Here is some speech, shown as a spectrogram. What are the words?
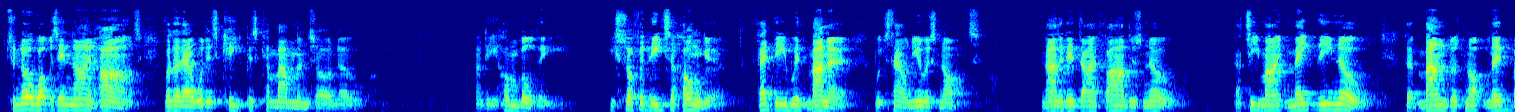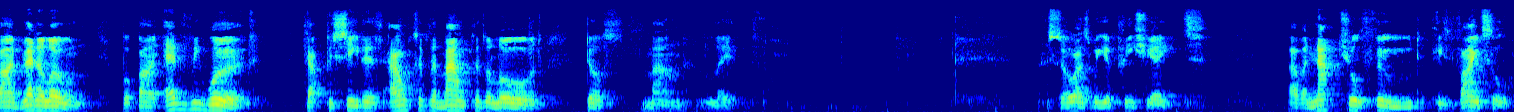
to know what was in thine heart, whether thou wouldest keep his commandments or no. And he humbled thee. He suffered thee to hunger, fed thee with manna, which thou knewest not. Neither did thy fathers know, that he might make thee know that man does not live by bread alone, but by every word that proceedeth out of the mouth of the Lord doth man live. And so as we appreciate our natural food is vital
